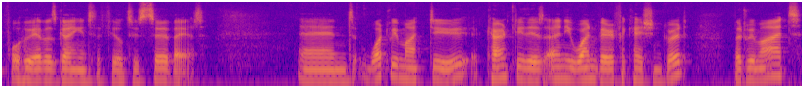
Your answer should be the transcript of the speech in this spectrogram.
for whoever's going into the field to survey it. And what we might do, currently there's only one verification grid, but we might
